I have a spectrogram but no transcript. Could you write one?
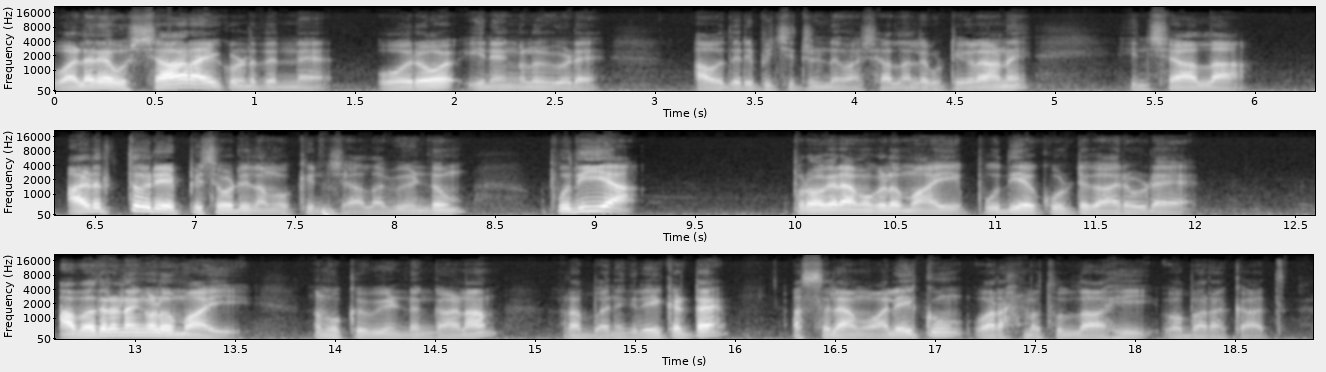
വളരെ ഉഷാറായിക്കൊണ്ട് തന്നെ ഓരോ ഇനങ്ങളും ഇവിടെ അവതരിപ്പിച്ചിട്ടുണ്ട് മാഷാല്ല നല്ല കുട്ടികളാണ്. ഇൻഷാല്ല അടുത്തൊരു എപ്പിസോഡിൽ നമുക്ക് ഇൻഷാല്ല വീണ്ടും പുതിയ പ്രോഗ്രാമുകളുമായി പുതിയ കൂട്ടുകാരുടെ അവതരണങ്ങളുമായി നമുക്ക് വീണ്ടും കാണാം. റബ്ബ് അനുഗ്രഹിക്കട്ടെ. അസ്സാം വലൈക്കും വറഹമത്തല്ലാഹി വബർക്കാത്ത്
